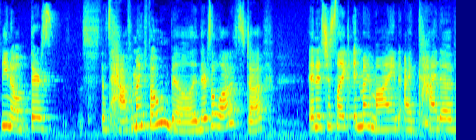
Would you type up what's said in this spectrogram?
you know, there's, that's half of my phone bill and there's a lot of stuff and it's just like in my mind, I kind of,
